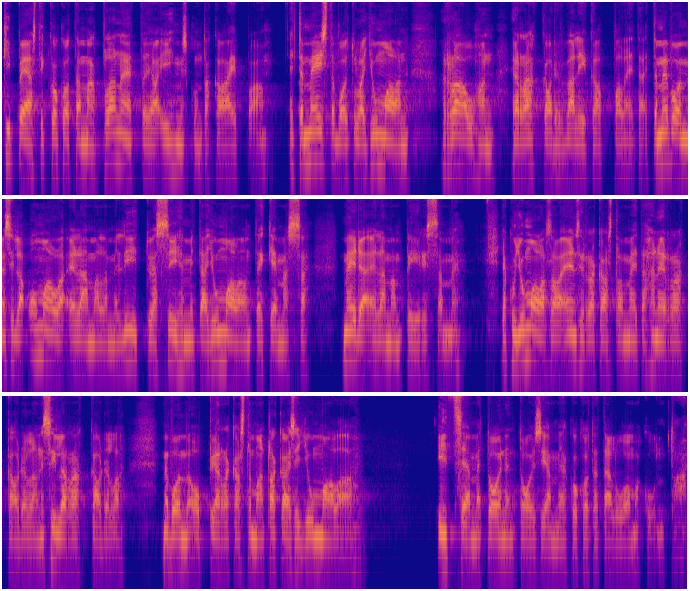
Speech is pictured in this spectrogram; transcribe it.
kipeästi koko tämä planeetta ja ihmiskunta kaipaa. Että meistä voi tulla Jumalan rauhan ja rakkauden välikappaleita. Että me voimme sillä omalla elämällämme liittyä siihen, mitä Jumala on tekemässä meidän elämän piirissämme. Ja kun Jumala saa ensin rakastaa meitä hänen rakkaudellaan, niin sillä rakkaudella me voimme oppia rakastamaan takaisin Jumalaa, itseämme, toinen toisiamme ja koko tätä luomakuntaa.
